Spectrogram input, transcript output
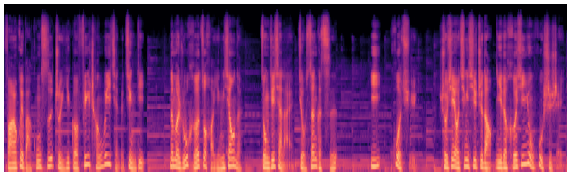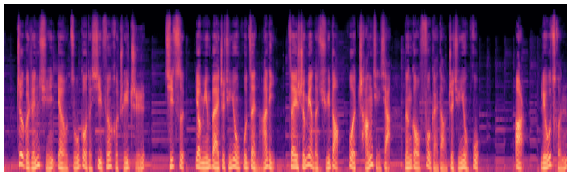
反而会把公司置于一个非常危险的境地。那么，如何做好营销呢？总结下来就三个词：一、获取。首先要清晰知道你的核心用户是谁，这个人群要有足够的细分和垂直。其次，要明白这群用户在哪里，在什么样的渠道或场景下能够覆盖到这群用户。二、留存，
